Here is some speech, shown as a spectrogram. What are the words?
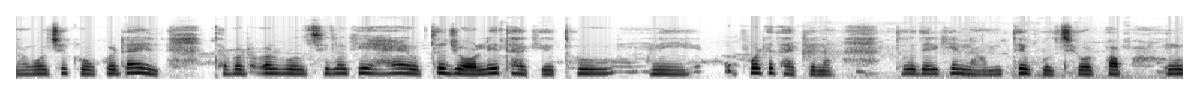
না বলছে ক্রোকোডাইল? তারপর আবার বলছিল কি হ্যাঁ ওর তো জলে থাকে তো মানে উপরে থাকে না। তো ওদেরকে নামতে বলছে ওর পাপা আঙুল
